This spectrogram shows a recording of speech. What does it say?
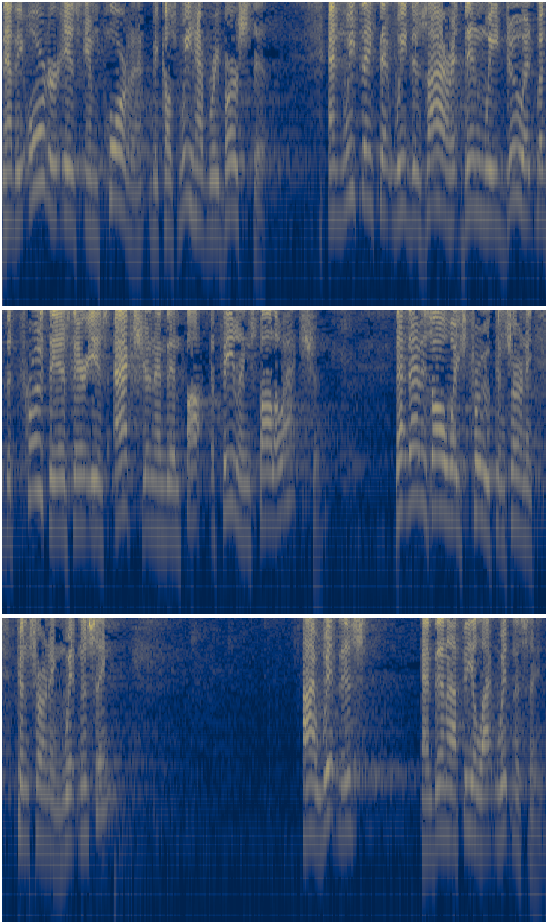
Now the order is important because we have reversed it. And we think that we desire it, then we do it, but the truth is there is action and then fo- feelings follow action. That, that is always true concerning, concerning witnessing. I witness and then I feel like witnessing.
